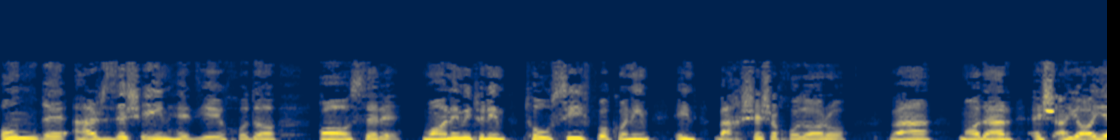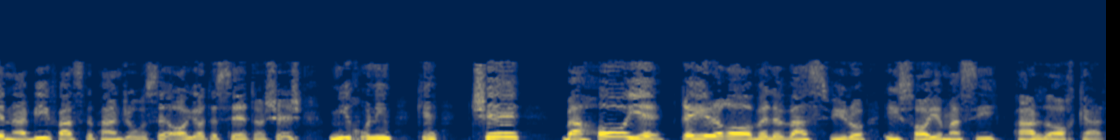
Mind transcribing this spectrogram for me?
عمق ارزش این هدیه خدا قاصره. ما نمی‌تونیم توصیف بکنیم این بخشش خدا رو. و ما در اشعیای نبی فصل 53 آیات 3 تا 6 می‌خونیم که چه بهای غیرقابل وصفی رو عیسی مسیح پرداخت کرد.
